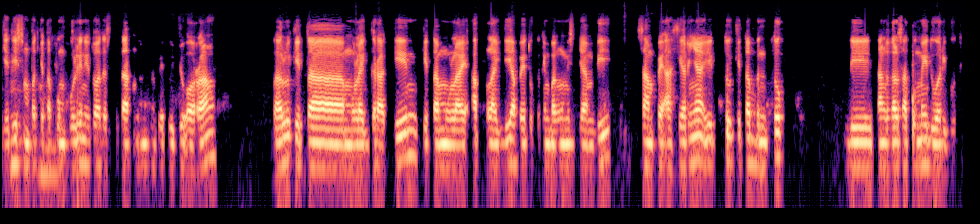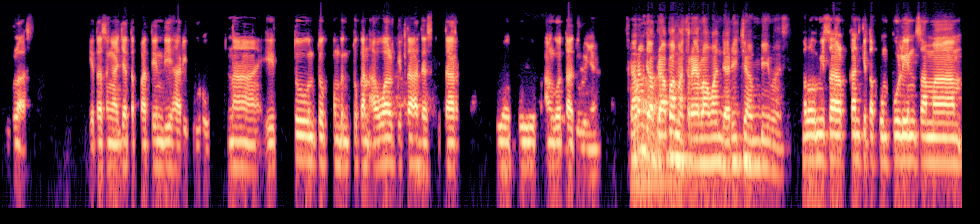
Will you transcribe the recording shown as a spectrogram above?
Jadi sempat kita kumpulin itu ada sekitar 6 sampai 7 orang. Lalu kita mulai gerakin, kita mulai up lagi apa itu ketimbang Miss Jambi sampai akhirnya itu kita bentuk di tanggal 1 Mei 2017. Kita sengaja tepatin di hari buruh. Nah, itu untuk pembentukan awal kita ada sekitar 20 anggota dulunya. Sekarang udah berapa Mas relawan dari Jambi Mas? Kalau misalkan kita kumpulin sama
